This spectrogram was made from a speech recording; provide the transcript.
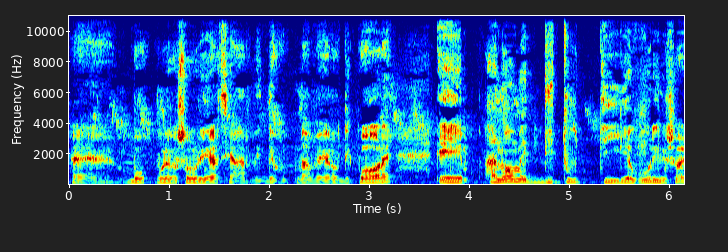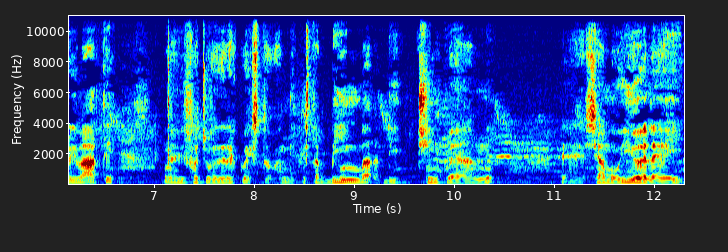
Eh, boh, volevo solo ringraziarvi davvero di cuore e a nome di tutti gli auguri che mi sono arrivati eh, vi faccio vedere questo, di questa bimba di 5 anni. Eh, siamo io e lei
